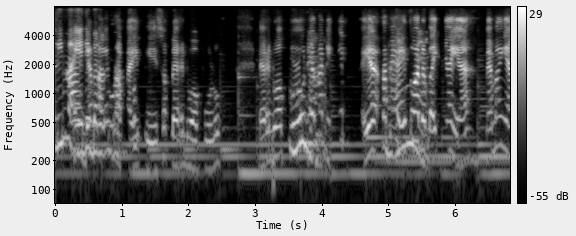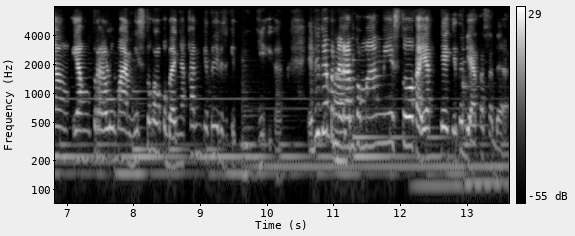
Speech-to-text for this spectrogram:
Lima ya dia, dia paling berapa episode? Dari 20 dari 20 hmm. dia mah dikit. Ya tapi hmm. itu ada baiknya ya. Memang yang yang terlalu manis tuh kalau kebanyakan kita jadi sedikit biji kan. Jadi dia beneran tuh manis tuh kayak kayak gitu di atas ada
